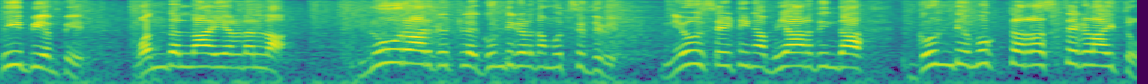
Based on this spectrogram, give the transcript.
ಬಿ ಬಿ ಎಂ ಪಿ ಒಂದಲ್ಲ, ಎರಡಲ್ಲ, ನೂರಾರು ಗಟ್ಟಲೆ ಗುಂಡಿಗಳನ್ನು ಮುಚ್ಚಿದ್ದೀವಿ. ನ್ಯೂಸ್ ಏಟೀನ್ ಅಭಿಯಾನದಿಂದ ಗುಂಡಿ ಮುಕ್ತ ರಸ್ತೆಗಳಾಯಿತು.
